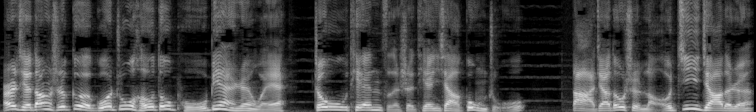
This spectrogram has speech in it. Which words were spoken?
而且当时各国诸侯都普遍认为周天子是天下共主，大家都是老姬家的人，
